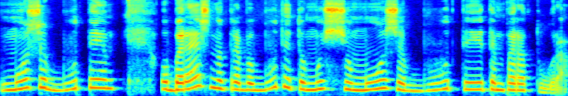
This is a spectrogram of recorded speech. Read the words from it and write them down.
може бути обережно треба бути, тому що може бути температура.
